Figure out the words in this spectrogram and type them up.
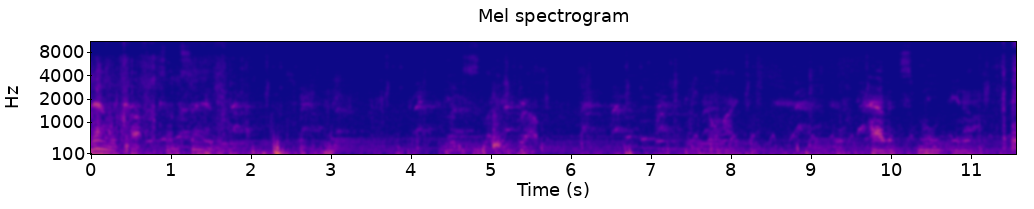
Now we top some sand. Looks like a. We don't like to have it smooth, you know.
